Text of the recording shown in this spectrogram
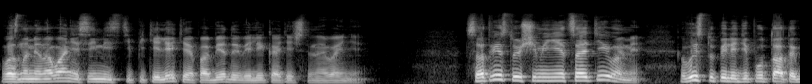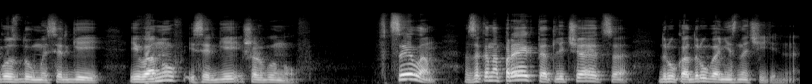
во знаменование 75-летия победы в Великой Отечественной войне. Соответствующими инициативами выступили депутаты Госдумы Сергей Иванов и Сергей Шаргунов. В целом законопроекты отличаются друг от друга незначительно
